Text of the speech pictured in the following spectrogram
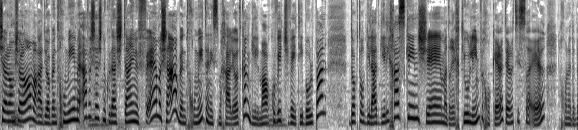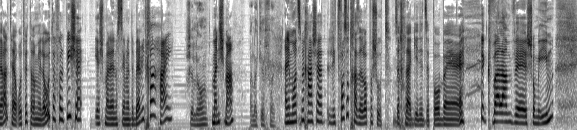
שלום שלום, הרדיו הבינתחומי 106.2 FM, השעה הבינתחומית, אני שמחה להיות כאן, גיל מרקוביץ' ואיתי באולפן, דוקטור גלעד גילי חסקין, שמדריך טיולים וחוקר את ארץ ישראל. אנחנו נדבר על תיירות ותרמילאות, אף על פי שיש מלא נושאים לדבר איתך, היי, שלום, מה נשמע? על הכיפאק. אני מאוד שמחה שלתפוס אותך זה לא פשוט, צריך להגיד את זה פה בקבל עם ושומעים,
